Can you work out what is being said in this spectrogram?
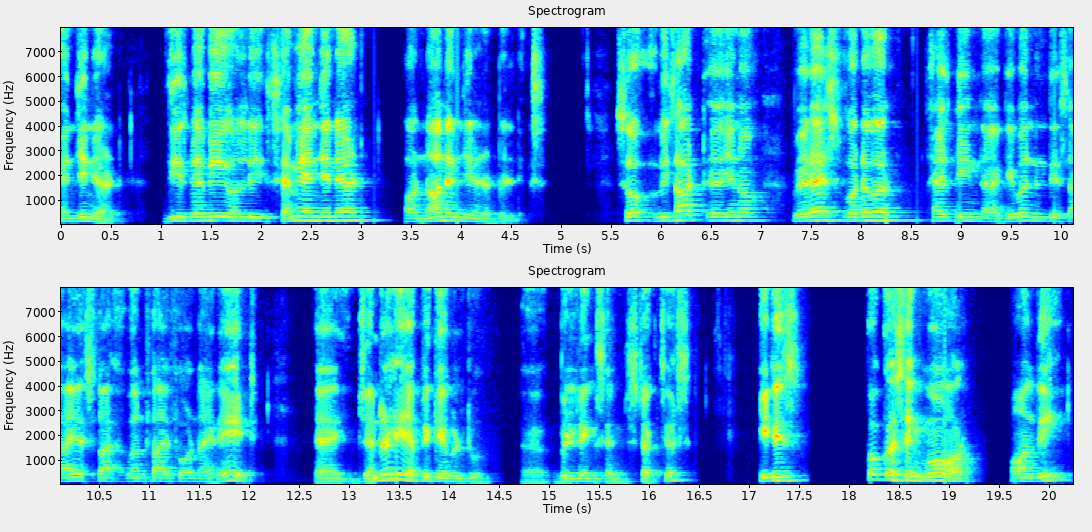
engineered. These may be only semi-engineered or non-engineered buildings. So we thought, uh, you know, whereas whatever has been uh, given in this IS 15498, uh, generally applicable to uh, buildings and structures, it is focusing more on the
